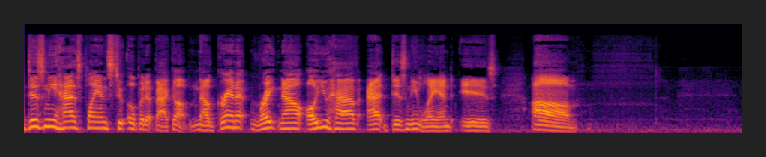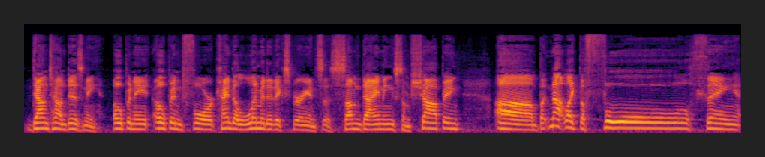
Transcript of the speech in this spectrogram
Disney has plans to open it back up. Now, granted, right now, all you have at Disneyland is um, Downtown Disney opening open for kind of limited experiences, some dining, some shopping, um, but not like the full thing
